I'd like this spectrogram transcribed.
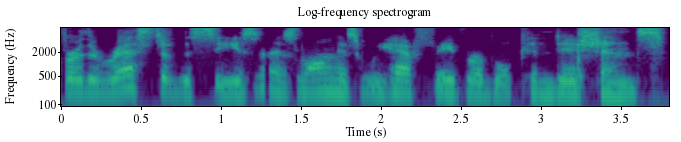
for the rest of the season as long as we have favorable conditions.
